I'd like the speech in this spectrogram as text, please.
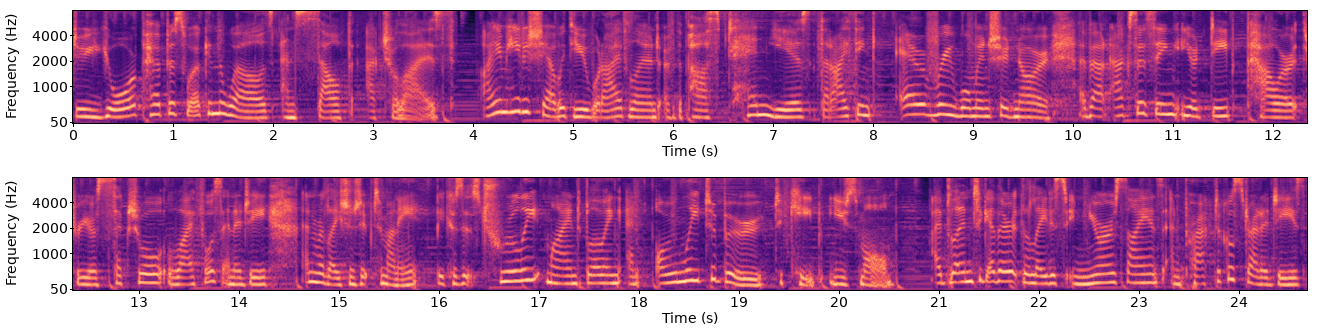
do your purpose work in the world, and self actualize. I am here to share with you what I've learned over the past 10 years that I think every woman should know about accessing your deep power through your sexual life force energy and relationship to money because it's truly mind blowing and only taboo to keep you small. I blend together the latest in neuroscience and practical strategies,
